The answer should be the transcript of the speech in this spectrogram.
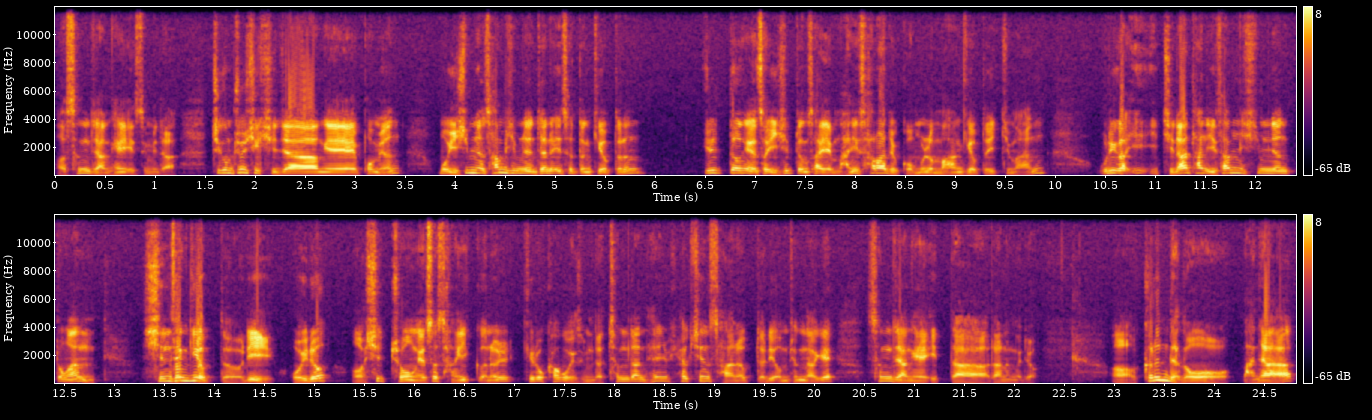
어, 성장해 있습니다. 지금 주식시장에 보면 뭐 20년 30년 전에 있었던 기업들은 1등에서 20등 사이에 많이 사라졌고 물론 망한 기업도 있지만 우리가 이, 지난 한 20, 30년 동안 신생 기업들이 오히려 어, 시총에서 상위권을 기록하고 있습니다. 첨단 혁신 산업들이 엄청나게 성장해 있다라는 거죠. 어, 그런데도 만약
